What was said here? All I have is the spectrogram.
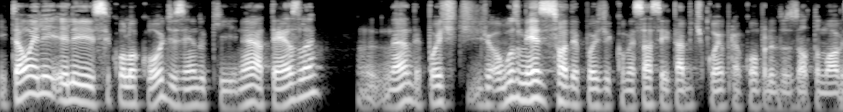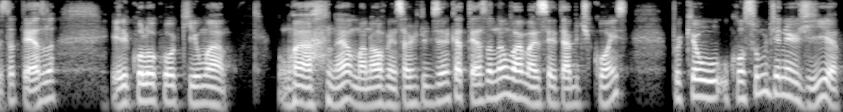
Então ele, ele se colocou dizendo que né, a Tesla, né, depois de alguns meses só depois de começar a aceitar Bitcoin para a compra dos automóveis da Tesla, ele colocou aqui uma, uma, né, uma nova mensagem dizendo que a Tesla não vai mais aceitar Bitcoins porque o, o consumo de energia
